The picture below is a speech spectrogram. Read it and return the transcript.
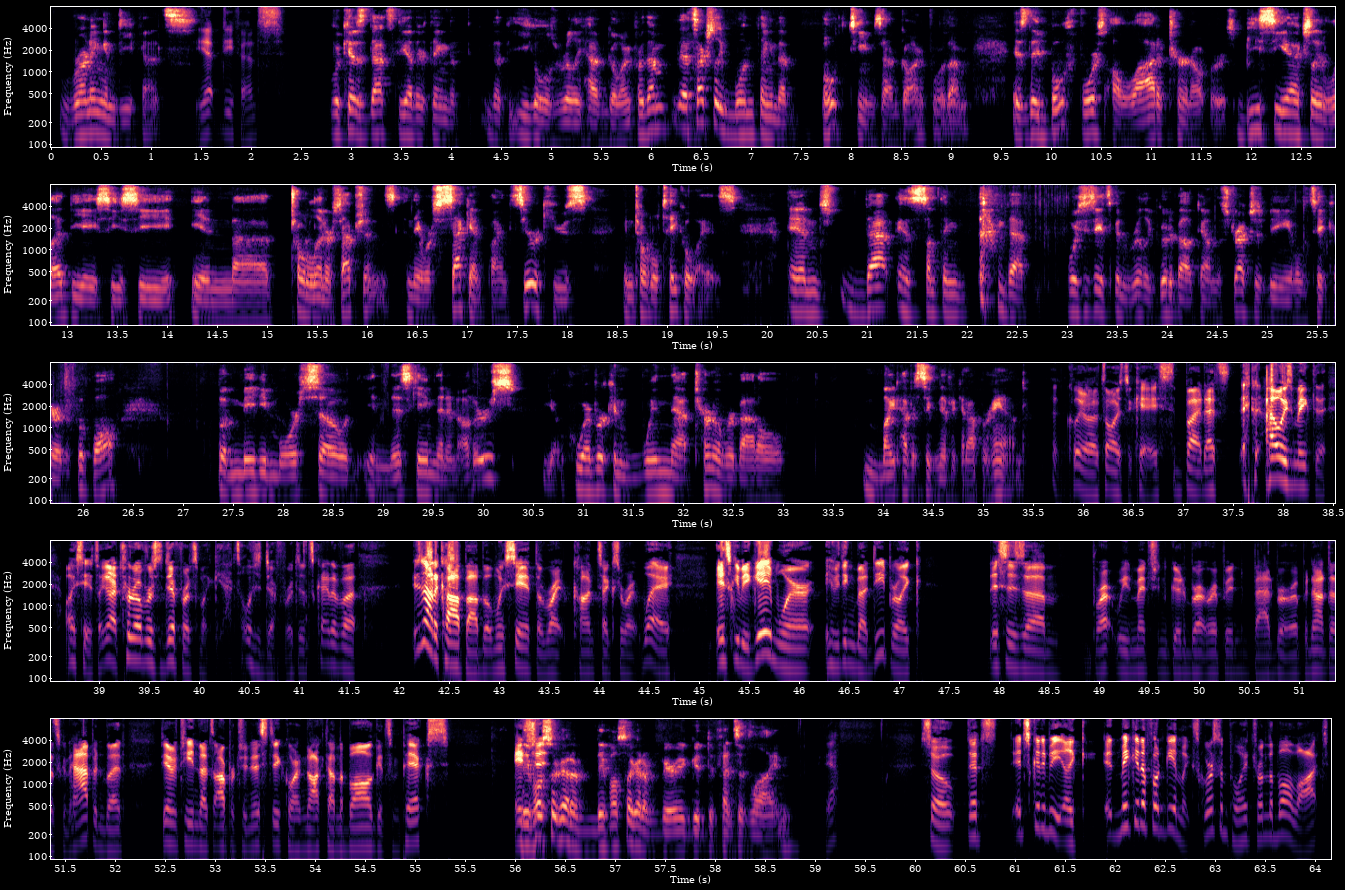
Running and defense. Yep, defense. because that's the other thing that that the Eagles really have going for them. That's actually one thing that both teams have going for them is they both force a lot of turnovers. BC actually led the ACC in uh, total interceptions, and they were second behind Syracuse in total takeaways. And that is something that Boise State's been really good about down the stretch is being able to take care of the football. But maybe more so in this game than in others you know, whoever can win that turnover battle might have a significant upper hand. Clearly, that's always the case. But that's I always make the I always say it's like oh, turnovers a difference. I'm like, yeah, it's always a difference. It's kind of a it's not a cop out, but when we say it the right context, the right way, it's gonna be a game where if you think about it deeper, like this is um Brett. We mentioned good Brett Rypien, bad Brett Rypien. Not that's gonna happen, but if you have a team that's opportunistic, or knock down the ball, get some picks, They've just- also got a they've also got a very good defensive line. yeah. So that's it's going to be like it, make it a fun game. Like score some points, run the ball a lot,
